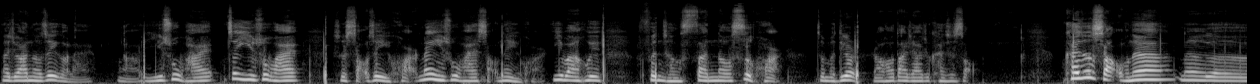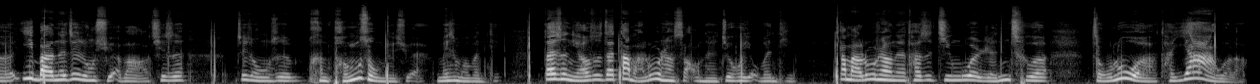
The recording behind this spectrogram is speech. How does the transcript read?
那就按照这个来啊。一竖排，这一竖排是扫这一块，那一竖排扫那一块，一般会分成三到四块这么地儿，然后大家就开始扫。开始扫呢，那个一般的这种雪吧，其实这种是很蓬松的雪，没什么问题。但是你要是在大马路上扫呢，就会有问题。大马路上呢，它是经过人车走路啊，它压过了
